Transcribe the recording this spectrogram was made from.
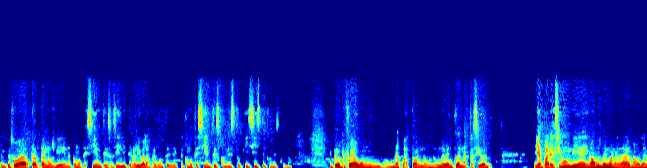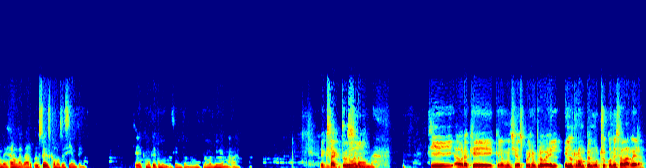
empezó a tratarnos bien, a cómo te sientes, así literal iba la pregunta directa, ¿cómo te sientes con esto? ¿Qué hiciste con esto? ¿no? Yo creo que fue a un, a un acuatón, ¿no? Un, evento de natación y apareció un día y no, pues vengo a nadar, no, ya no me dejaron nadar, pero ustedes cómo se sienten? ¿Cómo que cómo me siento? No? Nada más vine a nadar. Exacto, sí. Sí, ahora que, que, lo mencionas, por ejemplo, él, él rompe mucho con esa barrera.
